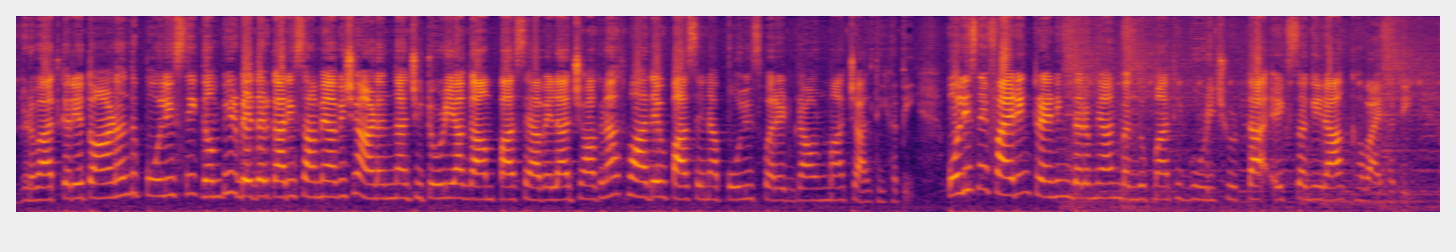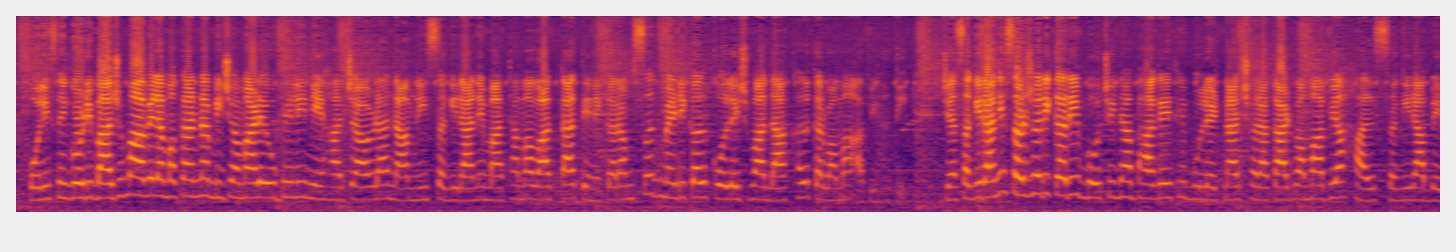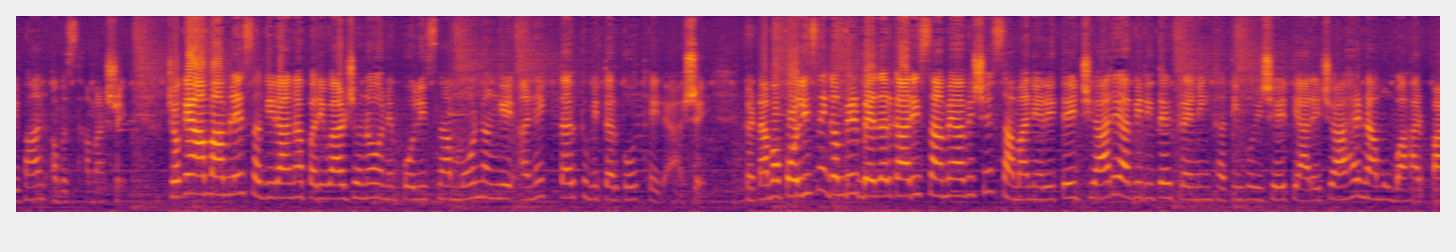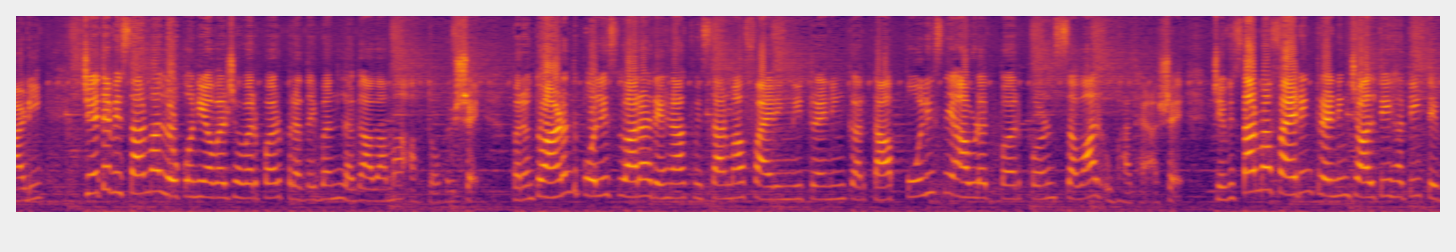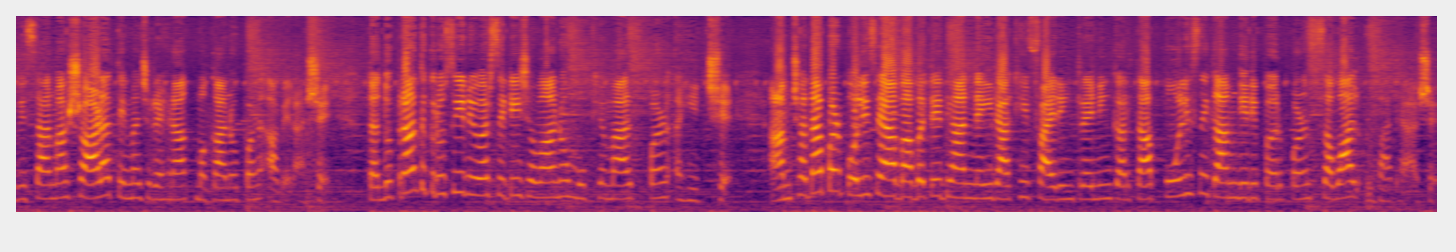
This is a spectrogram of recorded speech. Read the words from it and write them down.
આગળ વાત કરીએ તો આણંદ પોલીસની ગંભીર બેદરકારી સામે આવી છે. આણંદના જીટોડિયા ગામ પાસે આવેલા જાગનાથ મહાદેવ પાસેના પોલીસ પરેડ ગ્રાઉન્ડમાં ચાલતી હતી. પોલીસની ફાયરિંગ ટ્રેનિંગ દરમિયાન બંદૂકમાંથી ગોળી છૂટતા એક સગીરા ઘવાઈ હતી. પોલીસની ગોળી બાજુમાં આવેલા મકાનના બીજા માળે ઉભેલી નેહા ચાવડા નામની સગીરાને માથામાં વાગતા તેને કરમસદ મેડિકલ કોલેજમાં દાખલ કરવામાં આવી હતી. જ્યાં સગીરાની સર્જરી કરી બોચીના ભાગેથી બુલેટના છરા કાઢવામાં આવ્યા. હાલ સગીરા બેભાન અવસ્થામાં છે. જોકે આ મામલે સગીરાના પરિવારજનો અને પોલીસના મૌન અંગે અનેક તર્ક વિતર્કો થઈ રહ્યા છે. ઘટનામાં પોલીસની ગંભીર બેદરકારી સામે આવી છે. સામાન્ય રીતે જ્યારે આવી રીતે ટ્રેનિંગ થતી હોય છે, ત્યારે જાહેરનામું બહાર પાડી જે તે વિસ્તારમાં લોકોની અવરજવર પર પ્રતિબંધ લગાવવામાં આવતો હોય છે. પરંતુ આણંદ પોલીસ દ્વારા રહેણાંક વિસ્તારમાં ફાયરિંગની ટ્રેનિંગ કરતા પોલીસની આવડત પર પણ સવાલ ઊભા થયા છે. જે વિસ્તારમાં ફાયરિંગ ટ્રેનિંગ ચાલતી હતી, તે વિસ્તારમાં શાળા તેમજ રહેણાંક મકાનો પણ આવેલા છે. તદુપરાંત કૃષિ યુનિવર્સિટી જવાનો મુખ્ય માર્ગ પણ અહીં જ છે. આમ છતાં પણ પોલીસે આ બાબતે ધ્યાન નહીં રાખી ફાયરિંગ ટ્રેનિંગ કરતા પોલીસની કામગીરી પર પણ સવાલ ઊભા થયા છે.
